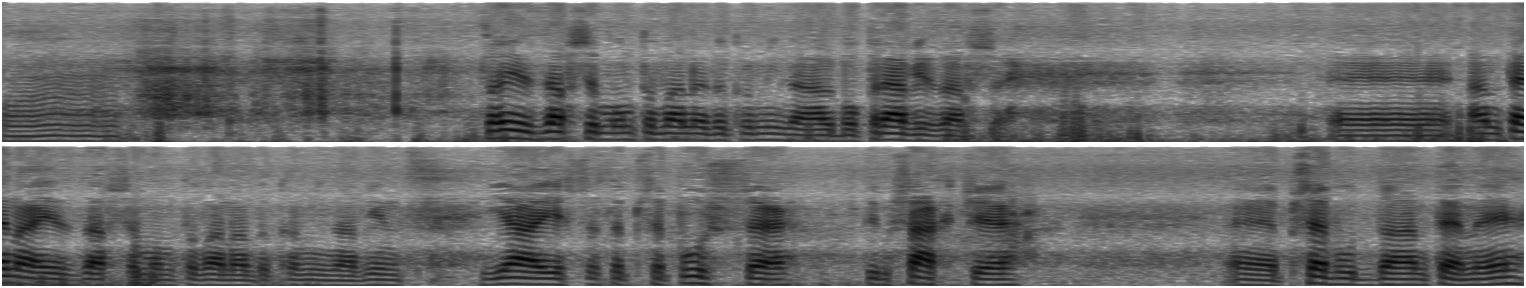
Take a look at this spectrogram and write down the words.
Mm. Co jest zawsze montowane do komina, albo prawie zawsze. E, antena jest zawsze montowana do komina, więc ja jeszcze sobie przepuszczę w tym szachcie e, przewód do anteny,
